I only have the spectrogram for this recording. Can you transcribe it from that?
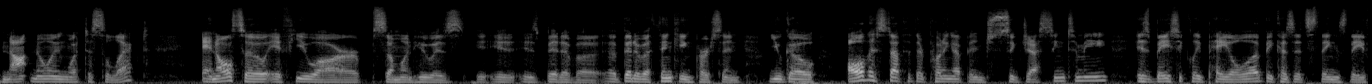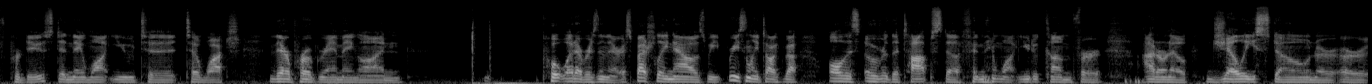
not knowing what to select. And also, if you are someone who is is, is bit of a, a bit of a thinking person, you go, all this stuff that they're putting up and suggesting to me is basically payola because it's things they've produced and they want you to to watch their programming on put whatever's in there especially now as we recently talked about all this over the top stuff and they want you to come for i don't know jellystone or, or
